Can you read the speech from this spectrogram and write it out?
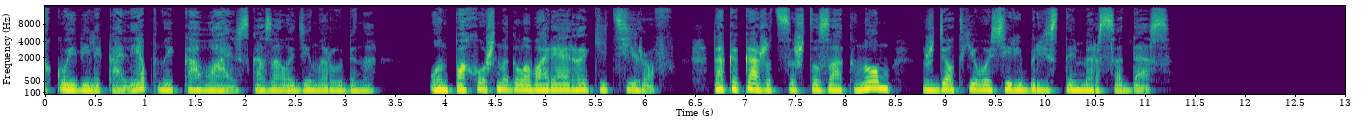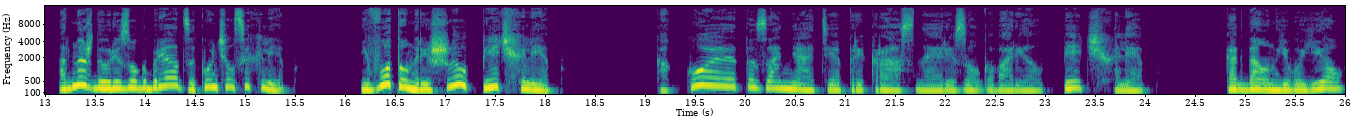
«Какой великолепный Коваль!» — сказала Дина Рубина. «Он похож на главаря ракетиров. Так и кажется, что за окном ждет его серебристый Мерседес». Однажды у Резо Габриадзе закончился хлеб. И вот он решил печь хлеб. «Какое это занятие прекрасное!» — Резо говорил. «Печь хлеб». Когда он его ел,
